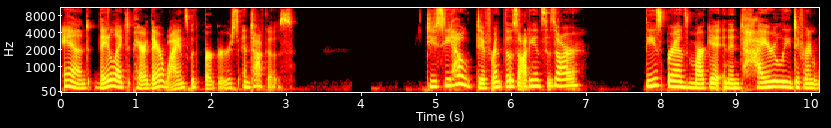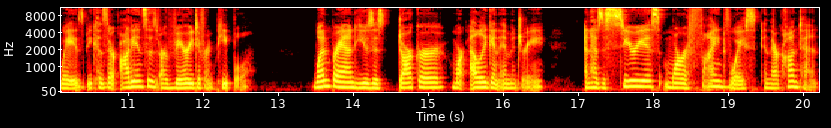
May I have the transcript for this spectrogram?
And they like to pair their wines with burgers and tacos. Do you see how different those audiences are? These brands market in entirely different ways because their audiences are very different people. One brand uses darker, more elegant imagery and has a serious, more refined voice in their content.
